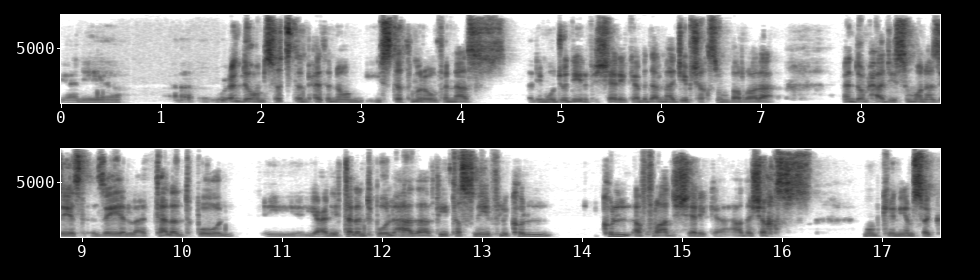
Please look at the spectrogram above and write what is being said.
يعني وعندهم system بحيث إنهم يستثمرون في الناس اللي موجودين في الشركة بدل ما أجيب شخص من برا لا. عندهم حاجة يسمونها زي زي ال talent pool يعني ال talent pool هذا في تصنيف لكل كل أفراد الشركة. هذا شخص ممكن يمسك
